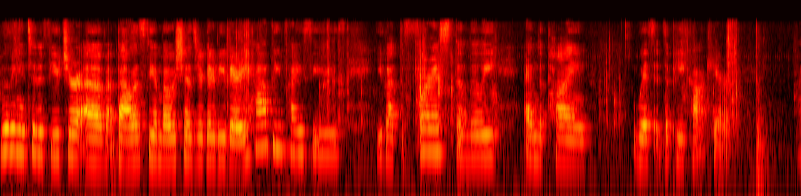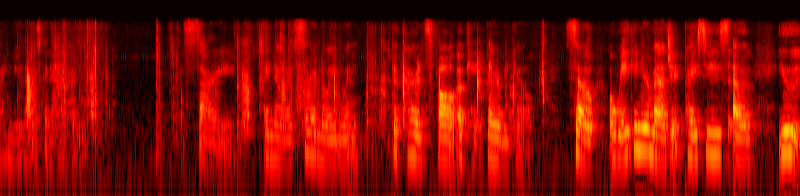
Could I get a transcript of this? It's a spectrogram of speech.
Moving into the future of balance the emotions. You're going to be very happy, Pisces. You got the forest, the lily, and the pine. with the peacock here. I knew that was going to happen. Sorry. I know, it's so annoying when the cards fall. Okay, there we go. So, awaken your magic. Pisces, um, you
